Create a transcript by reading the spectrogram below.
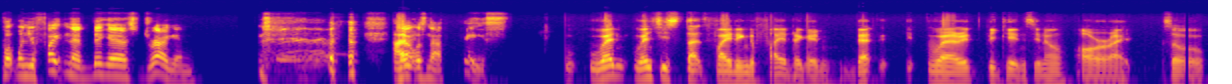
but when you're fighting that big ass dragon, that I, was not the case. when when she starts fighting the fire dragon, that where it begins, you know. All right, so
